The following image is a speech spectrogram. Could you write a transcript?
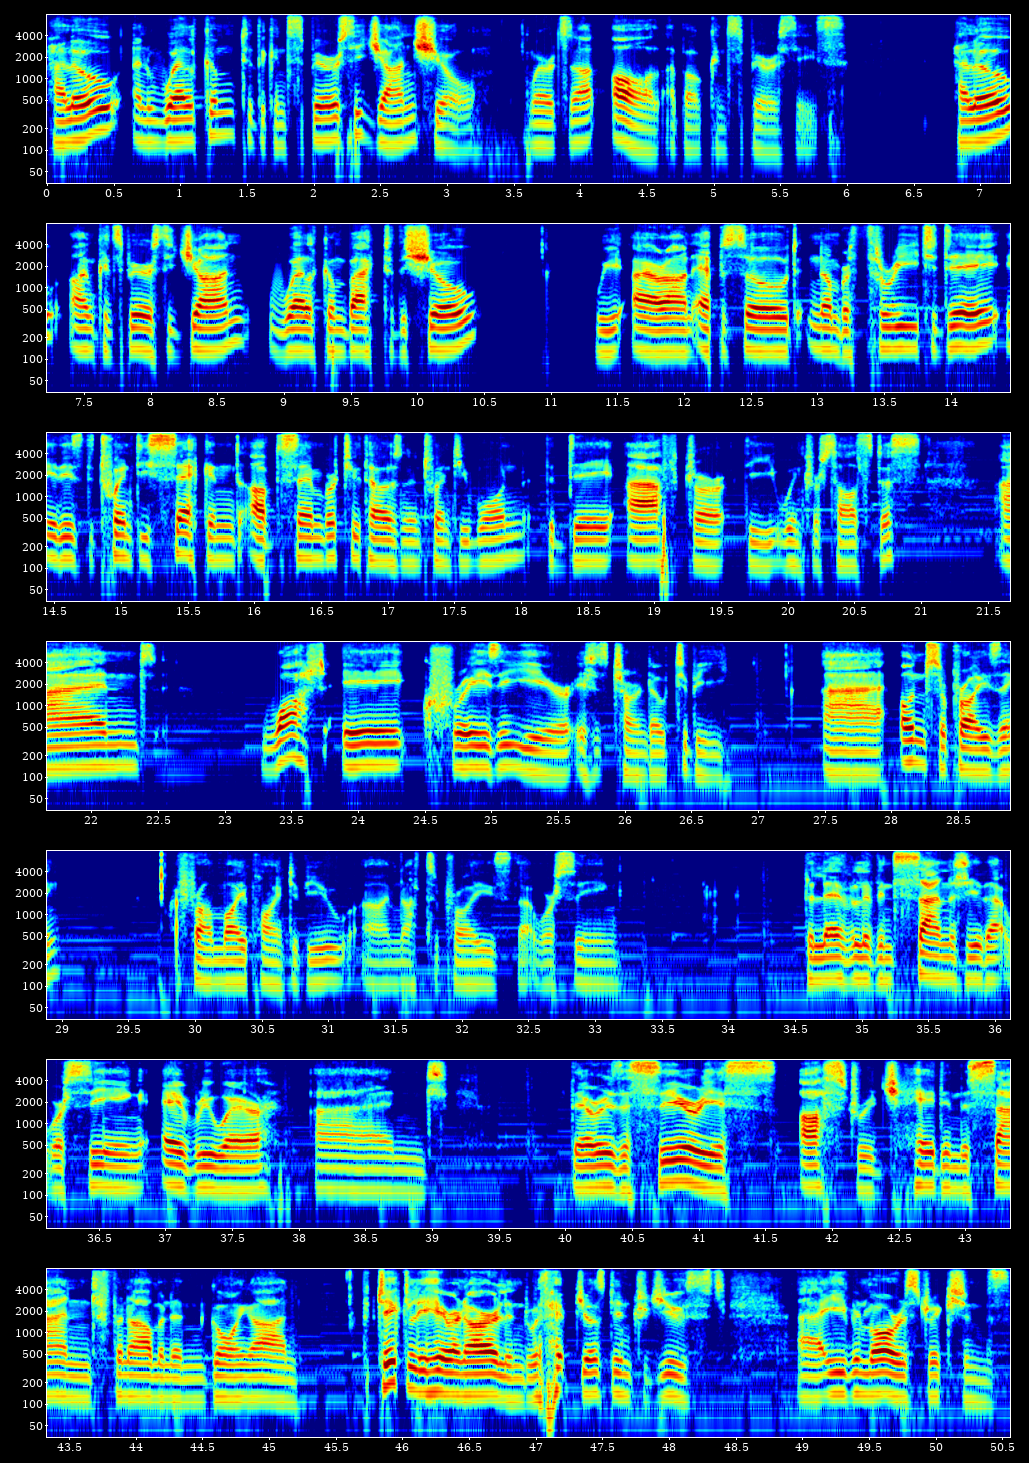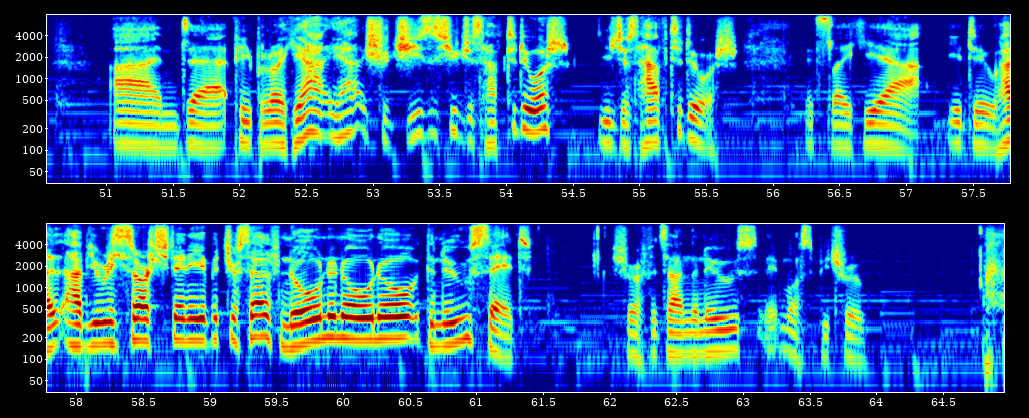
Hello and welcome to the Conspiracy John Show, where it's not all about conspiracies. Hello, I'm Conspiracy John. Welcome back to the show. We are on episode number three today. It is the 22nd of December 2021, the day after the winter solstice. And what a crazy year it has turned out to be. Uh, unsurprising from my point of view. I'm not surprised that we're seeing the level of insanity that we're seeing everywhere. And there is a serious ostrich head in the sand phenomenon going on, particularly here in Ireland, where they've just introduced uh, even more restrictions. And uh, people are like, yeah, yeah, sure, Jesus, you just have to do it. You just have to do it. It's like, yeah, you do. Ha- have you researched any of it yourself? No, no, no, no. The news said. Sure, if it's on the news, it must be true.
